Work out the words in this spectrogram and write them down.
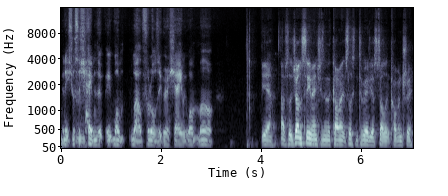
And it's just a Mm. shame that it won't. Well, for us, it was a shame it won't more. Yeah, absolutely. John C mentions in the comments, listen to Radio Solent commentary,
